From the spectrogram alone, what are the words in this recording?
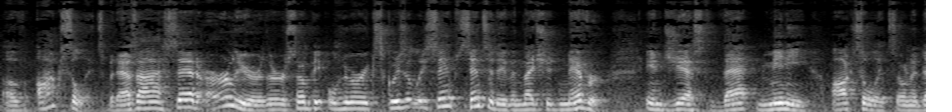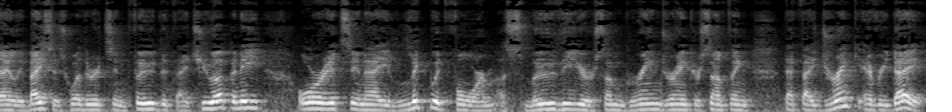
of oxalates. But as I said earlier, there are some people who are exquisitely sensitive and they should never ingest that many oxalates on a daily basis, whether it's in food that they chew up and eat or it's in a liquid form, a smoothie or some green drink or something that they drink every day.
